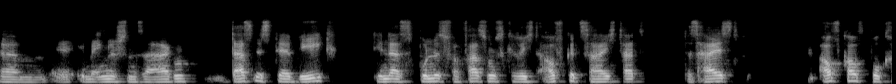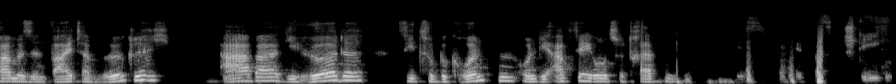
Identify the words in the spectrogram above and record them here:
ähm, äh, im Englischen sagen, das ist der Weg, den das Bundesverfassungsgericht aufgezeigt hat. Das heißt, Aufkaufprogramme sind weiter möglich, aber die Hürde, sie zu begründen und die Abwägung zu treffen, ist etwas gestiegen.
